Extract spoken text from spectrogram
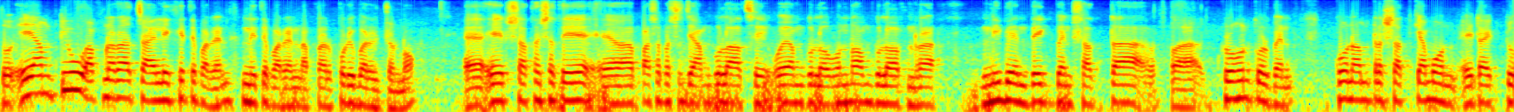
তো এই আমটিও আপনারা চাইলে খেতে পারেন, নিতে পারেন আপনার পরিবারের জন্য। এর সাথে সাথে পাশাপাশি যে আমগুলো আছে, ওই আমগুলো, অন্য আমগুলো আপনারা নিবেন, দেখবেন স্বাদটা গ্রহণ করবেন, কোন আমটার স্বাদ কেমন, এটা একটু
